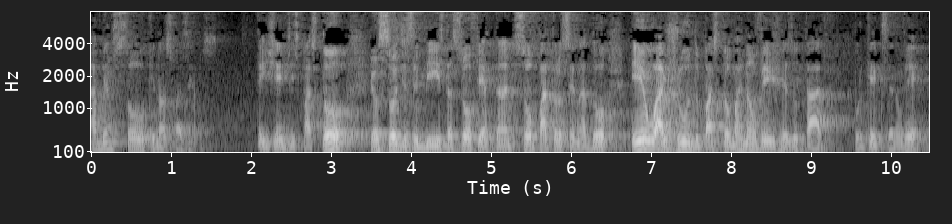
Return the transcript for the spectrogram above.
abençoa o que nós fazemos. Tem gente que diz, pastor, eu sou dizimista, sou ofertante, sou patrocinador, eu ajudo, pastor, mas não vejo resultado. Por que, que você não vê?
